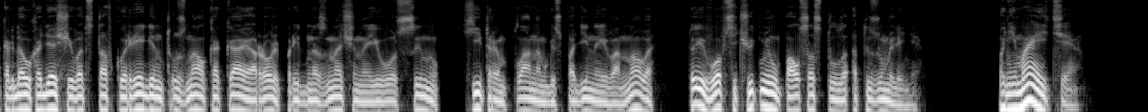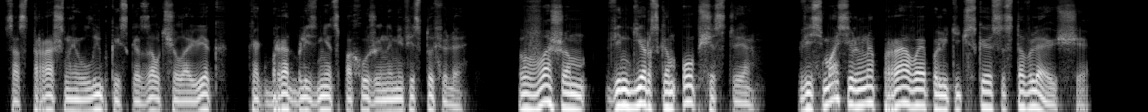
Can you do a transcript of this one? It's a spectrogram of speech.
А когда уходящий в отставку регент узнал, какая роль предназначена его сыну хитрым планом господина Иванова, то и вовсе чуть не упал со стула от изумления. «Понимаете?» — со страшной улыбкой сказал человек, как брат-близнец, похожий на Мефистофеля. «В вашем венгерском обществе весьма сильна правая политическая составляющая.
